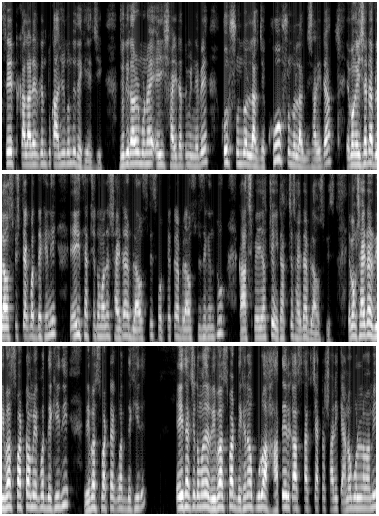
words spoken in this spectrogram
থ্রেড কালারের কিন্তু কাজও কিন্তু দেখিয়েছি। যদি কারোর মনে হয় এই শাড়িটা তুমি নেবে, খুব সুন্দর লাগছে, খুব সুন্দর লাগছে শাড়িটা। এবং এই শাড়িটা ব্লাউজ পিসটা একবার দেখে নিই, এই থাকছে তোমাদের শাড়িটার ব্লাউজ পিস, প্রত্যেকটা ব্লাউজ পিসে কিন্তু কাজ পেয়ে যাচ্ছে, এই থাকছে শাড়িটার ব্লাউজ পিস। এবং শাড়িটার রিভার্স পার্টটা আমি একবার দেখিয়ে দিই, রিভার্স পার্টটা একবার দেখিয়ে দিই এই থাকছে তোমাদের রিভার্স পার্ট দেখে নাও, পুরো হাতের কাজ থাকছে। একটা শাড়ি কেন বললাম আমি?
